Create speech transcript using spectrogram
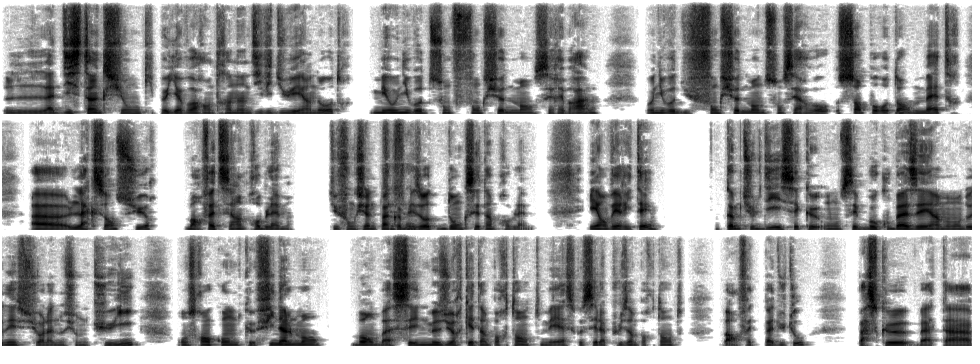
la distinction qu'il peut y avoir entre un individu et un autre, mais au niveau de son fonctionnement cérébral, au niveau du fonctionnement de son cerveau, sans pour autant mettre euh, l'accent sur, bah, en fait, c'est un problème. Tu fonctionnes pas comme ça. les autres, donc c'est un problème. Et en vérité, comme tu le dis, c'est qu'on s'est beaucoup basé à un moment donné sur la notion de QI. On se rend compte que finalement, bon, bah, c'est une mesure qui est importante, mais est-ce que c'est la plus importante Bah, en fait, pas du tout. Parce que bah, tu as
